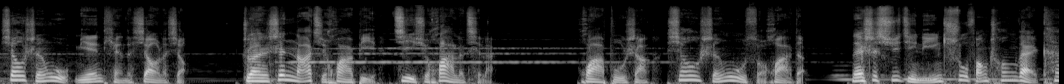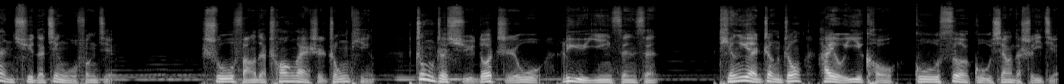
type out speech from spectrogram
肖慎吾腼腆地笑了笑，转身拿起画笔继续画了起来。画布上，肖慎吾所画的，乃是徐锦林书房窗外看去的静物风景。书房的窗外是中庭。种着许多植物，绿荫森森。庭院正中还有一口古色古香的水井。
